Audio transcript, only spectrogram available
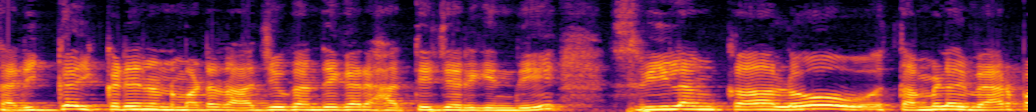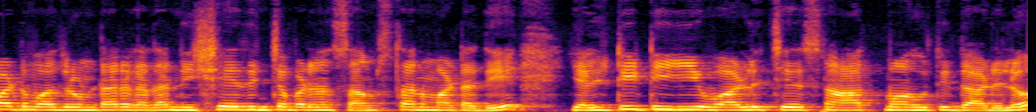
సరిగ్గా ఇక్కడేనమాట రాజీవ్ గాంధీ గారి హత్య జరిగింది. శ్రీలంకలో తమిళ వేర్పాటువాదులు ఉంటారు కదా నిషేధించబడిన సంస్థ అనమాట అది. ఎల్టీటీఈ వాళ్ళు చేసిన ఆత్మాహుతి దాడిలో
